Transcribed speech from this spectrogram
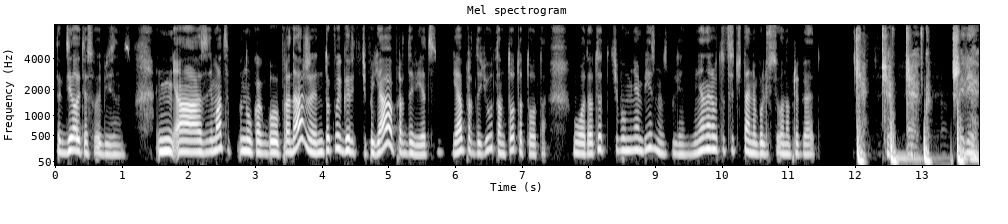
так делайте свой бизнес. А заниматься, ну, как бы продажей, ну, так вы говорите, типа, я продавец, я продаю там то-то, то-то. Вот, а вот это, типа, у меня бизнес, блин. Меня, наверное, вот это сочетание больше всего напрягает. Чек, чек, чек. Шире.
